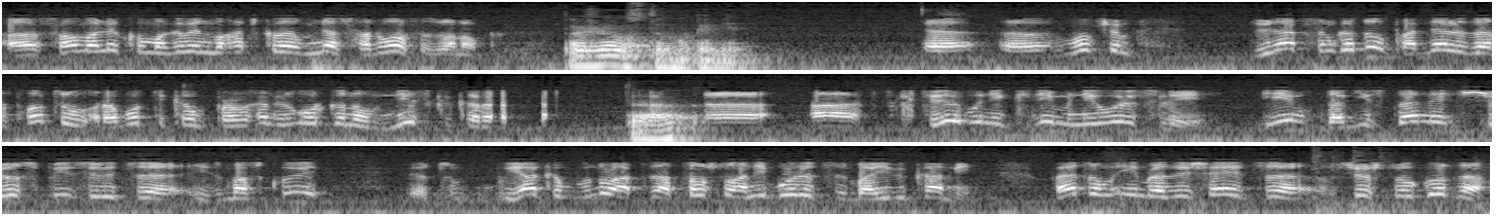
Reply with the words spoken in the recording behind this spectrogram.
Ассаламу алейкум, Магомед Махачкала. У меня сорвался звонок. Пожалуйста, Магомед. Э, э, в общем, в 2012 году подняли зарплату работникам правоохранительных органов несколько раз. Так. А, а требования к ним не выросли. Им в Дагестане все списывается из Москвы, якобы, ну, от, от того, что они борются с боевиками. Поэтому им разрешается все, что угодно.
